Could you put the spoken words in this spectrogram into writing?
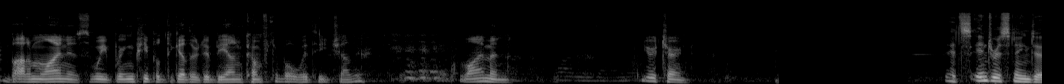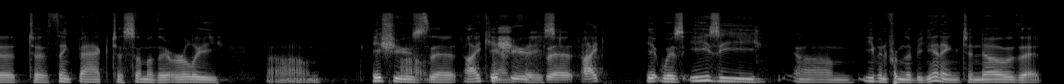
Of. Bottom line is we bring people together to be uncomfortable with each other. Lyman, your turn. It's interesting to, to think back to some of the early um, issues that ICANN issues faced. that I It was easy, um, even from the beginning, to know that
